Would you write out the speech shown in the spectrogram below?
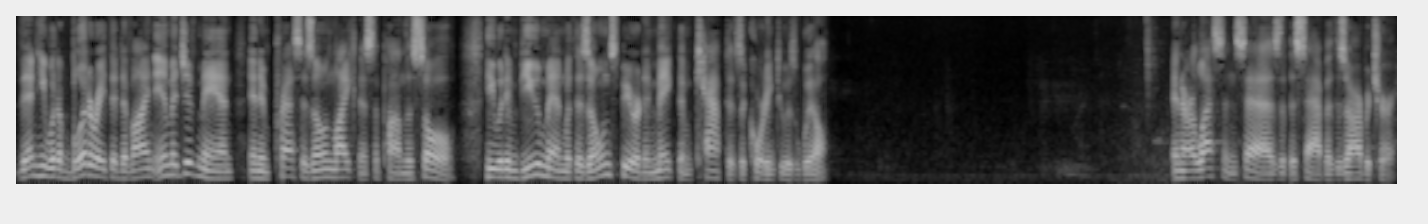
Then he would obliterate the divine image of man and impress his own likeness upon the soul. He would imbue men with his own spirit and make them captives according to his will. And our lesson says that the Sabbath is arbitrary.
